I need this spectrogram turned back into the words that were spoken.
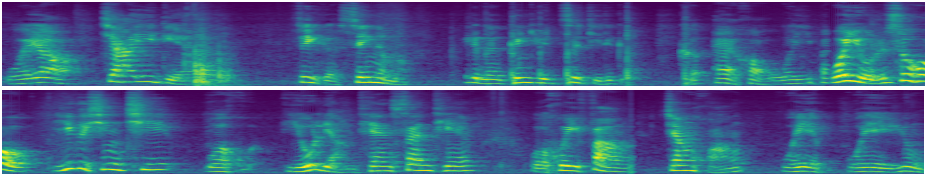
我要加一点。这个 cinema，这个呢，根据自己的可爱好，我一般我有的时候一个星期我会有两天三天我会放姜黄，我也我也用，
